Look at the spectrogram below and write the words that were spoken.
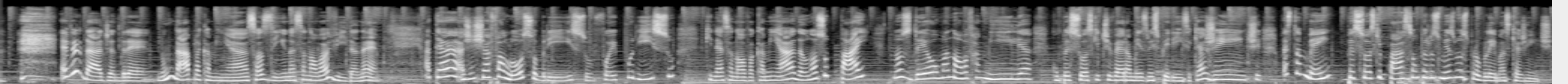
é verdade, André. Não dá para caminhar sozinho nessa nova vida, né? Até a gente já falou sobre isso, foi por isso que nessa nova caminhada o nosso pai nos deu uma nova família, com pessoas que tiveram a mesma experiência que a gente, mas também pessoas que passam pelos mesmos problemas que a gente.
